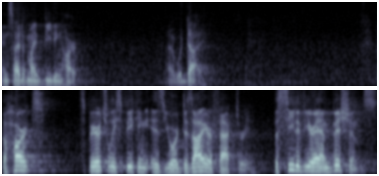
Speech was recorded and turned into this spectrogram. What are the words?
inside of my beating heart. I would die. The heart, spiritually speaking, is your desire factory, the seat of your ambitions,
